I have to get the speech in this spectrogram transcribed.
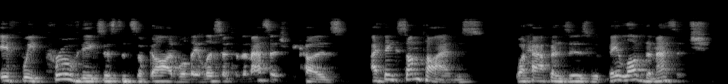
if we prove the existence of God will they listen to the message because I think sometimes what happens is they love the message.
